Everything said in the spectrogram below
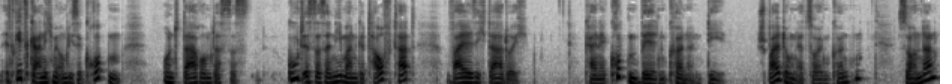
es geht gar nicht mehr um diese Gruppen und darum, dass das gut ist, dass er niemanden getauft hat, weil sich dadurch keine Gruppen bilden können, die Spaltungen erzeugen könnten, sondern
